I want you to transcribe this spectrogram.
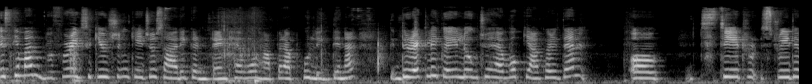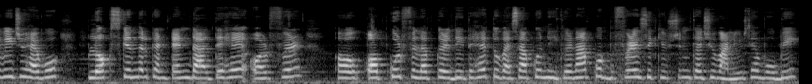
इसके बाद बिफोर एग्जीक्यूशन के जो सारे कंटेंट है, वो यहाँ पर आपको लिख देना है। डायरेक्टली कई लोग जो है, वो क्या करते हैं स्टेट स्ट्रेट अवे जो है, वो ब्लॉक्स के अंदर कंटेंट डालते हैं और फिर ऑप कोड फिलअप कर देते हैं तो वैसे आपको नहीं करना आपको बिफोर एग्जीक्यूशन का जो वैल्यूज़ है वो भी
